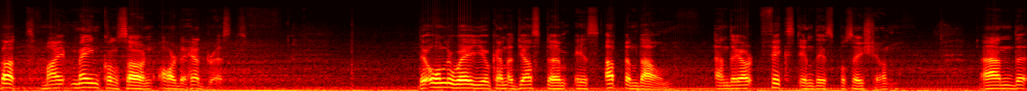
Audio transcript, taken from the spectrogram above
But my main concern are the headrests. The only way you can adjust them is up and down, and they are fixed in this position and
